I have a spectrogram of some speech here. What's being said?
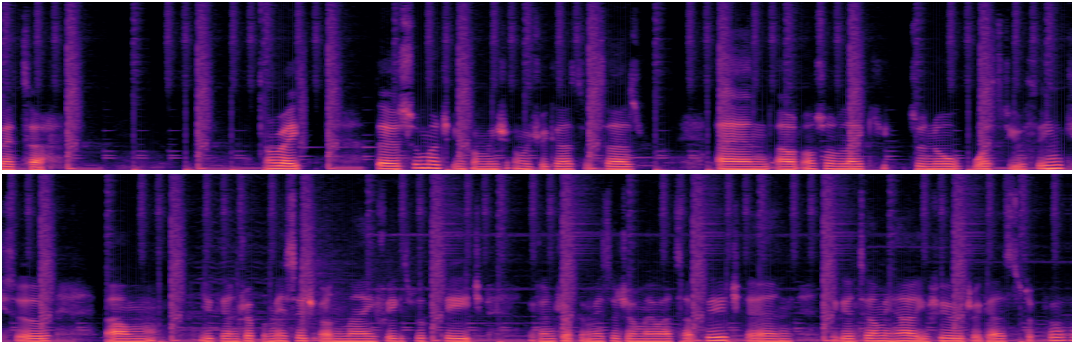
better. All right there's so much information with regards to SARS, and I would also like to know what you think. So, um, you can drop a message on my Facebook page, you can drop a message on my WhatsApp page, and you can tell me how you feel with regards to the pro-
